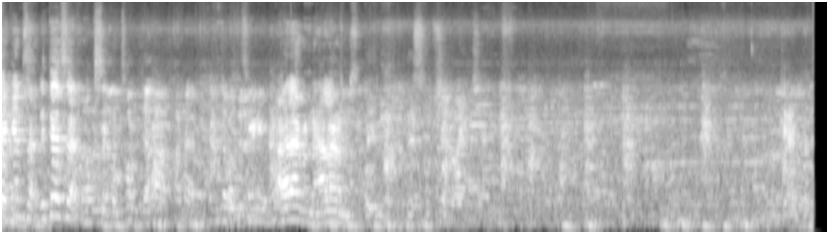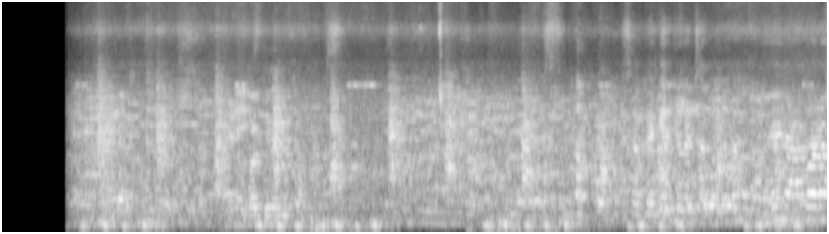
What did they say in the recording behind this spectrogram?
సెకండ్ సార్ ఇదే సార్ ఒక సెకండ్ అలాగండి అలాగండి సార్ దగ్గరికి వెళ్ళండి సార్ త్వరగా.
